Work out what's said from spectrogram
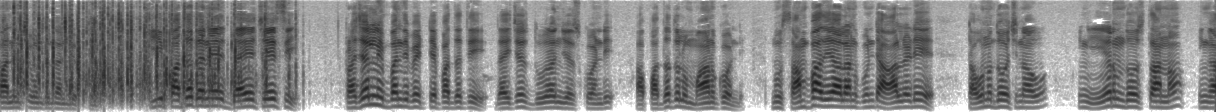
మా నుంచి ఉంటుందని చెప్తున్నాం. ఈ పద్ధతి అనేది దయచేసి ప్రజల్ని ఇబ్బంది పెట్టే పద్ధతి దయచేసి దూరం చేసుకోండి. ఆ పద్ధతులు మానుకోండి. నువ్వు సంపాదించాలనుకుంటే ఆల్రెడీ టౌన్ దోచినావు ఇంక ఏరును దోస్తాను ఇంకా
